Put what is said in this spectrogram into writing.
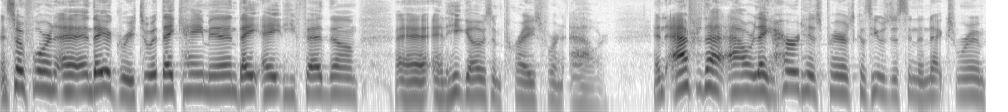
And so for an, and they agreed to it. They came in, they ate, he fed them, and, and he goes and prays for an hour. And after that hour, they heard his prayers because he was just in the next room.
